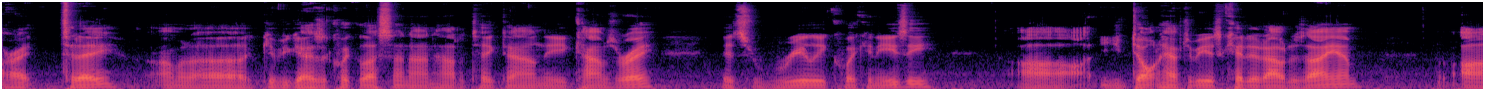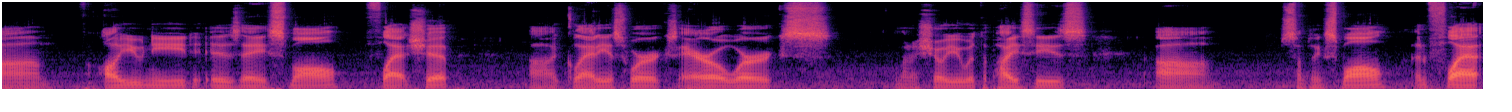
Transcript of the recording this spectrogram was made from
Alright, today I'm going to give you guys a quick lesson on how to take down the comms array. It's really quick and easy. Uh, you don't have to be as kitted out as I am. Um, all you need is a small flat ship. Uh, Gladius works, Arrow works. I'm going to show you with the Pisces. Um, something small and flat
